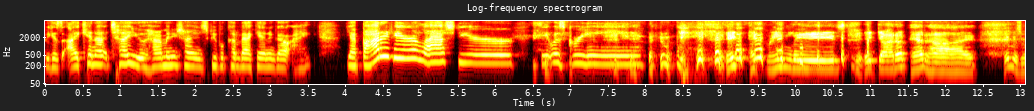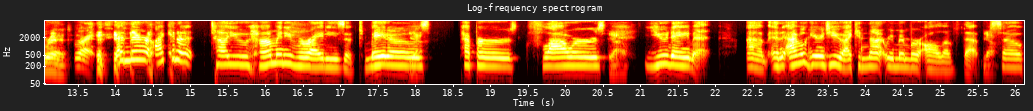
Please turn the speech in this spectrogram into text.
because I cannot tell you how many times people come back in and go, "I." Yeah, I bought it here last year. It was green. it had green leaves. It got up head high. It was red. Right. And there, I cannot tell you how many varieties of tomatoes, peppers, flowers, Yeah. you name it. Um, and I will guarantee you, I cannot remember all of them. Yeah. So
